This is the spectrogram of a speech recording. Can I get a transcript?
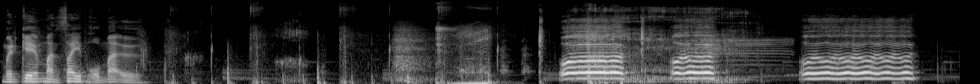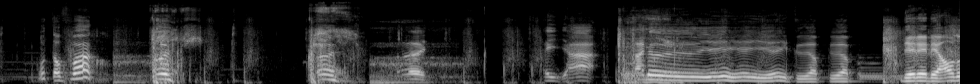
เหมือนเกมหมันไส้ผมอะเออโอ้ยโอ้ย โอ้ยโอ้ยโอ้ยโอ้ยโอ้ยโอ้ย what the fuck เอ้ยเอ้ยเอ้ยไอ้ยาอะเด้ยเย้ยเย้ยเย้ยเกือบเกือบเดี๋ยวเดี๋ยวเดี๋ยวเอาต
